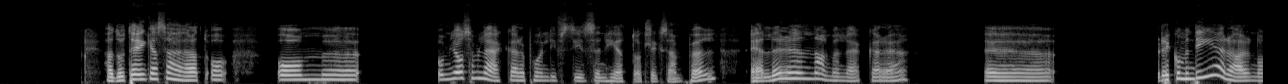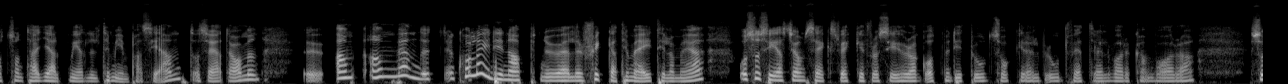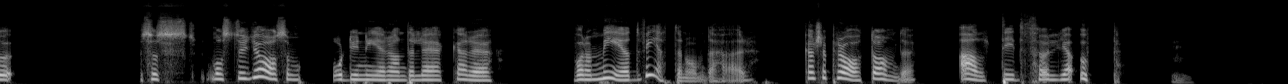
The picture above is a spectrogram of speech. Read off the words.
Ja, då tänker jag så här att om, eh, om jag som läkare på en livsstilsenhet då, till exempel, eller en allmänläkare eh, rekommenderar något sånt här hjälpmedel till min patient och säger att ja, men, eh, använd kolla i din app nu eller skicka till mig till och med och så ses jag om sex veckor för att se hur det har gått med ditt blodsocker eller blodfetter eller vad det kan vara. Så, så måste jag som ordinerande läkare vara medveten om det här. Kanske prata om det. Alltid följa upp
